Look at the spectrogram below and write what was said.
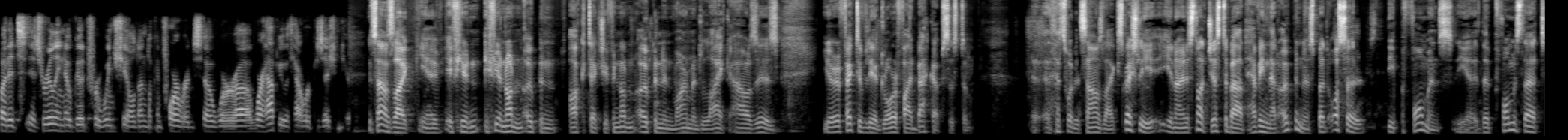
but it's it's really no good for windshield and looking forward. So we're uh, we're happy with how we're positioned here. It sounds like you know if you're if you're not an open architecture, if you're not an open environment like ours is, you're effectively a glorified backup system. Uh, that's what it sounds like especially you know and it's not just about having that openness but also the performance know, the performance that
